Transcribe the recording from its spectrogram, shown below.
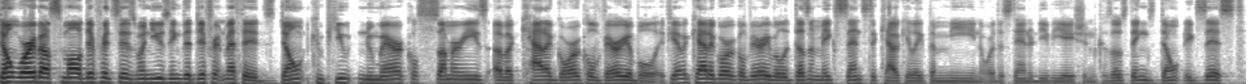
Don't worry about small differences when using the different methods. Don't compute numerical summaries of a categorical variable. If you have a categorical variable, it doesn't make sense to calculate the mean or the standard deviation because those things don't exist.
